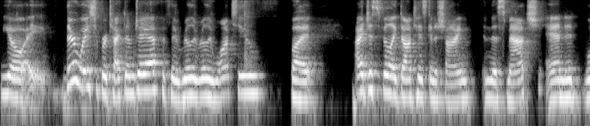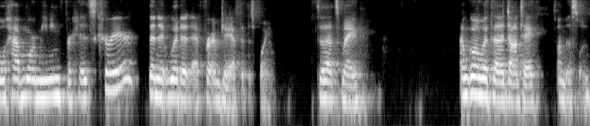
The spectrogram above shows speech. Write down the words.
you know, I, there are ways to protect MJF if they really, really want to, but I just feel like Dante's going to shine in this match, and it will have more meaning for his career than it would at, for MJF at this point. So that's my. I'm going with uh, Dante on this one.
